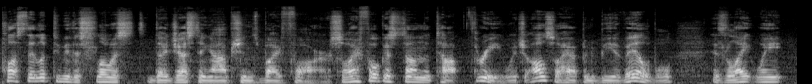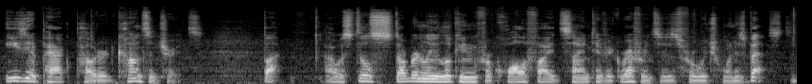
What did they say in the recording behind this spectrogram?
Plus, they look to be the slowest digesting options by far. So I focused on the top three, which also happen to be available as lightweight, easy to pack powdered concentrates. But I was still stubbornly looking for qualified scientific references for which one is best.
